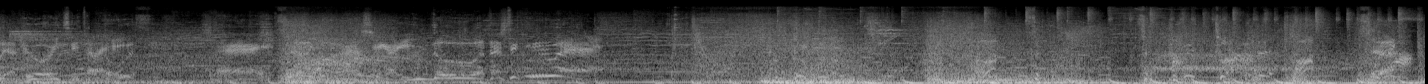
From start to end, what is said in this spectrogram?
うやく追いついたわい。さあ足が引導を渡してくれるわ策を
